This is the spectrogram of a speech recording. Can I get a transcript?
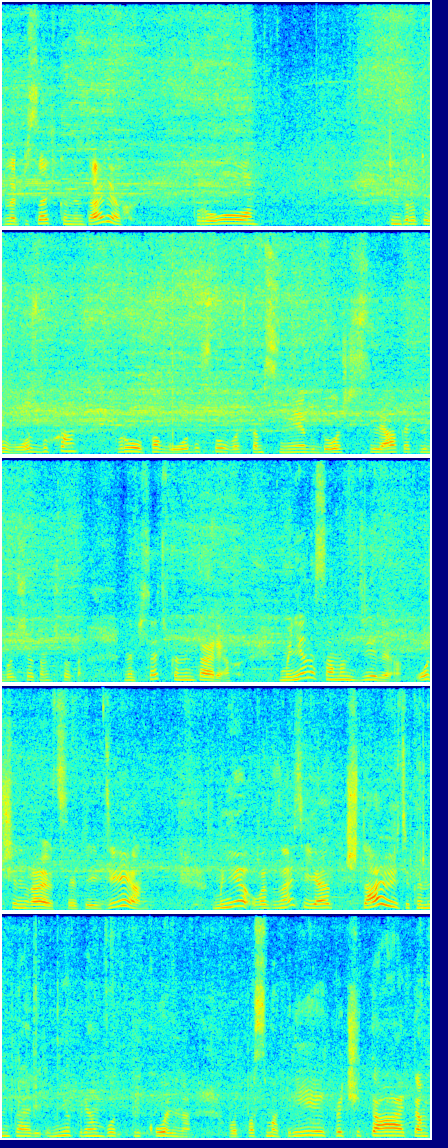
написать в комментариях про температуру воздуха, про погоду, что у вас там снег, дождь, слякоть, либо еще там что-то, написать в комментариях. Мне на самом деле очень нравится эта идея. Мне, вот знаете, я читаю эти комментарии, и мне прям вот прикольно вот посмотреть, почитать, там,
